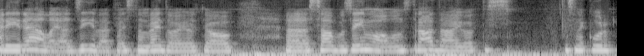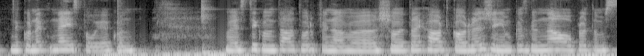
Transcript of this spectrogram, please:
arī reālajā dzīvē pēc tam veidojot jau uh, savu zīmolu un strādājot, tas, tas nekur, nekur ne, neizpaliek. Un, Mēs tik un tā turpinām šo te hardcore režīmu, kas gan nav, protams,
